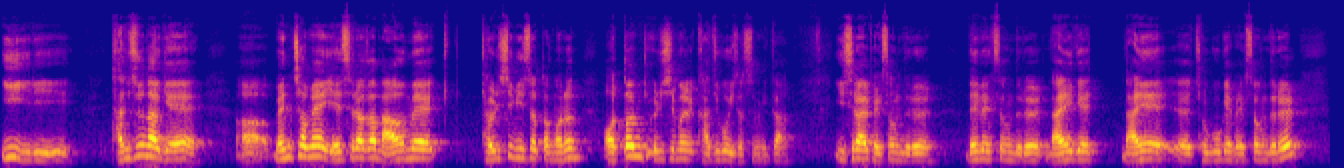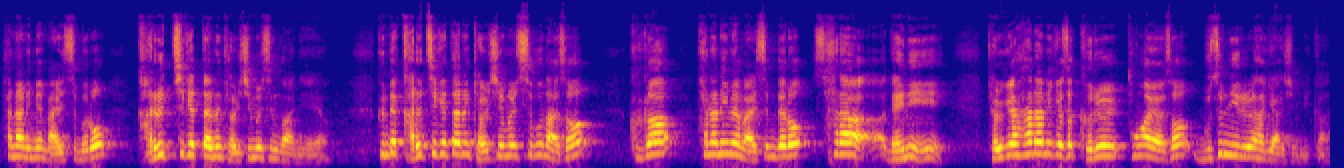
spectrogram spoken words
이 일이 단순하게 어, 맨 처음에 예스라가 마음에 결심이 있었던 것은 어떤 결심을 가지고 있었습니까? 이스라엘 백성들을 내 백성들을 나에게 나의 조국의 백성들을 하나님의 말씀으로 가르치겠다는 결심을 쓴 거 아니에요. 근데 가르치겠다는 결심을 쓰고 나서 그가 하나님의 말씀대로 살아내니 결국에 하나님께서 그를 통하여서 무슨 일을 하게 하십니까?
